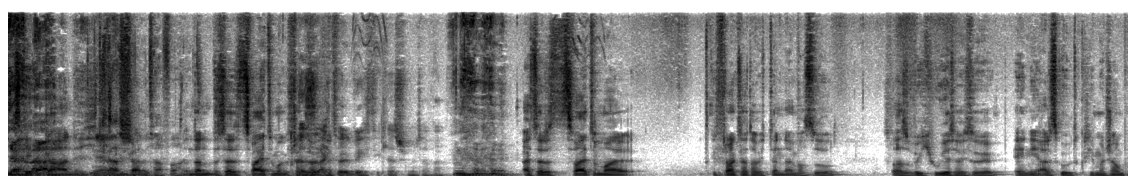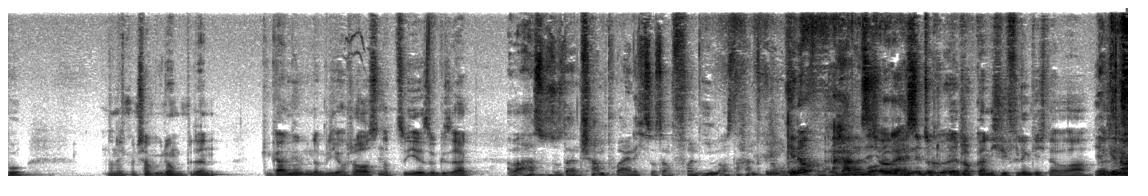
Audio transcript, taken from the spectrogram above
das geht gar nicht. Ja. Das gar nicht. Metapher halt. Und dann, dass er das zweite Mal gefragt Das ist aktuell wirklich die klassische Metapher. als er das zweite Mal gefragt hat, habe ich dann einfach so, es war so wirklich weird, habe ich so gesagt, ey, nee, alles gut, krieg ich mein Shampoo. Und dann habe ich mein Shampoo genommen, bin dann gegangen und dann bin ich auch raus und habe zu ihr so gesagt, Aber hast du so dein Shampoo eigentlich sozusagen von ihm aus der Hand genommen? Genau, haben sich eure Hände berührt? glaubt gar nicht, wie flink ich da war. Ja, Also, genau.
